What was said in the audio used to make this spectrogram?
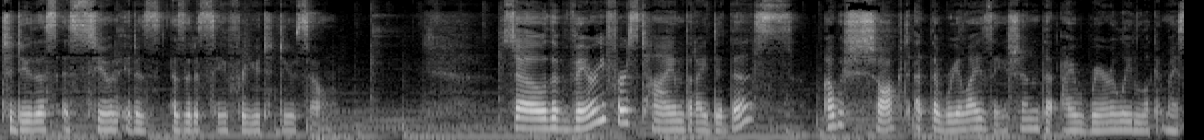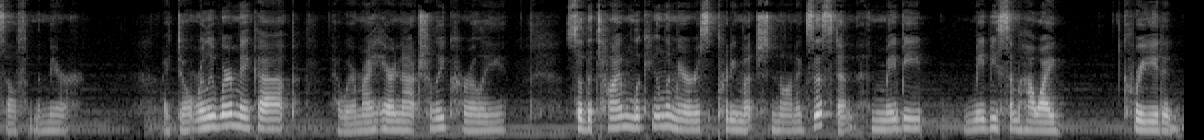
to do this as soon it is, as it is safe for you to do so. So, the very first time that I did this, I was shocked at the realization that I rarely look at myself in the mirror. I don't really wear makeup, I wear my hair naturally curly, so the time looking in the mirror is pretty much non-existent. And maybe maybe somehow I created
